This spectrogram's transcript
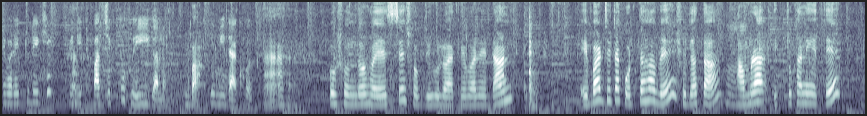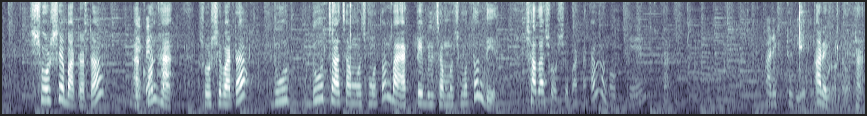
এবার একটু দেখি মিনিট পাঁচেক তো হয়েই গেল। বাহ। তুমি দেখো। হ্যাঁ হ্যাঁ। খুব সুন্দর হয়ে এসছে সবজিগুলো একেবারে ডান। এবার যেটা করতে হবে সুজাতা আমরা একটুখানি এতে সর্ষে বাটাটা এখন হ্যাঁ সর্ষে বাটা দু দু চা চামচ মতন বা এক টেবিল চামচ মতন দিয়ে। সাদা সর্ষে বাটা কেমন? ওকে। হ্যাঁ। আর একটু দিয়ে আর একটু হ্যাঁ।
